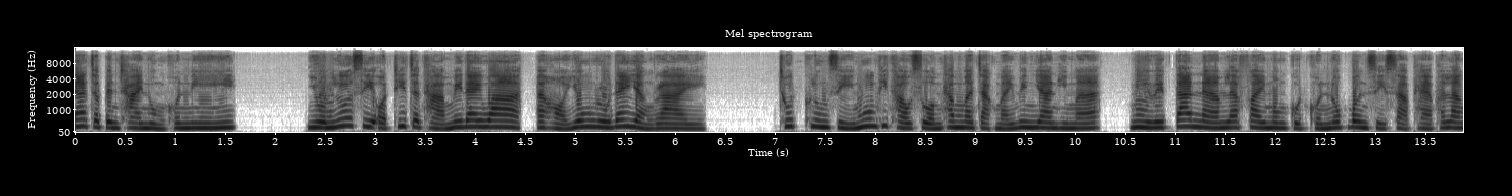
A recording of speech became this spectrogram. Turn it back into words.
น่าจะเป็นชายหนุ่มคนนี้ยวนลู่ซีอดที่จะถามไม่ได้ว่าอาหอย่งรู้ได้อย่างไร ชุดคลุมสีม่วงที่เขาสวมทำมาจากไหมวิญญาณหิมะ มีฤทธิ์ต้านน้ำและไฟมงกุฎขนนกบนศีรษะแผ่พลัง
